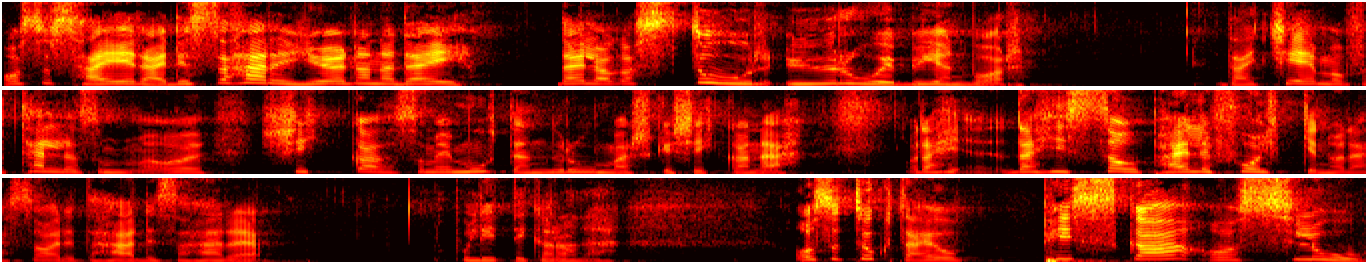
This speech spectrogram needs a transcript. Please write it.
Og så sier de disse her jødene de, de lager stor uro i byen vår. De kommer og forteller som, og skikker som er mot den romerske skikkene. Og De, de hissa opp hele folket når de sa dette her, disse her eh, politikerne. Og så tok de og piska og slo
